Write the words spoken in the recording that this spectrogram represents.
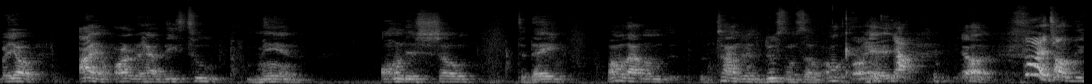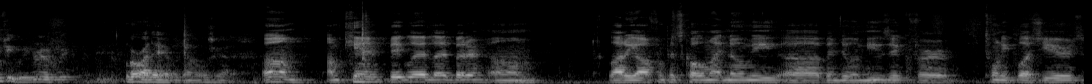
But yo, I am honored to have these two men on this show today. I'm gonna allow them time to introduce themselves. I'm gonna go ahead, y'all. Y'all, before I talk to these people real quick. Go right ahead with that. What you got? Um, I'm Ken Big Lead Ledbetter. Um, a lot of y'all from Pensacola might know me. Uh, I've been doing music for 20 plus years.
